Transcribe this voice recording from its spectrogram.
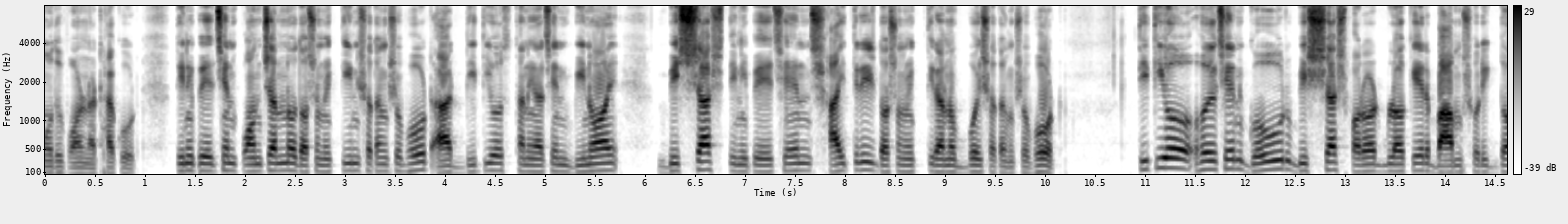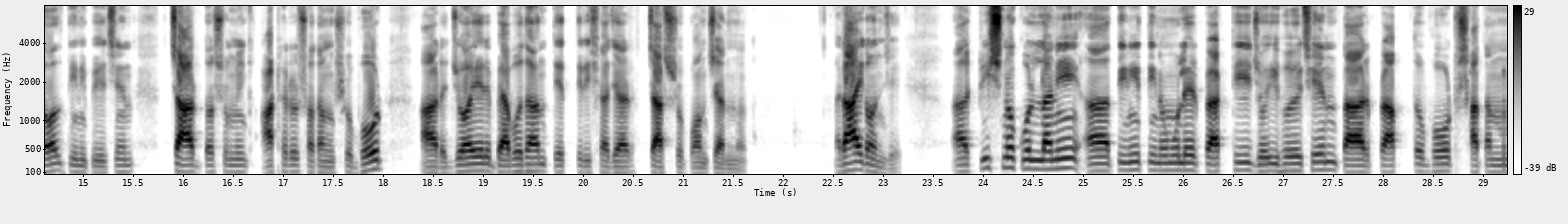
মধুপর্ণা ঠাকুর। তিনি পেয়েছেন পঞ্চান্ন দশমিক তিন শতাংশ ভোট, আর দ্বিতীয় স্থানে আছেন বিনয় বিশ্বাস, তিনি পেয়েছেন সাঁত্রিশ দশমিক তিরানব্বই শতাংশ ভোট। তৃতীয় হয়েছেন গৌর বিশ্বাস ফরওয়ার্ড ব্লকের বাম শরিক দল। তিনি পেয়েছেন চার দশমিক আঠেরো শতাংশ ভোট আর জয়ের ব্যবধান তেত্রিশ হাজার চারশো পঞ্চান্ন। রায়গঞ্জে কৃষ্ণ কল্যাণী তিনি তৃণমূলের প্রার্থী জয়ী হয়েছেন। তার প্রাপ্ত ভোট সাতান্ন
